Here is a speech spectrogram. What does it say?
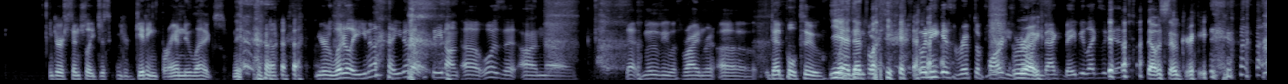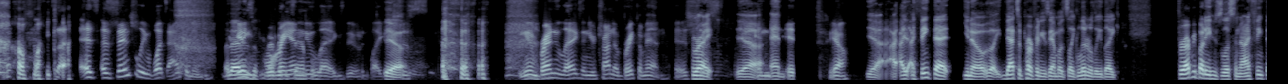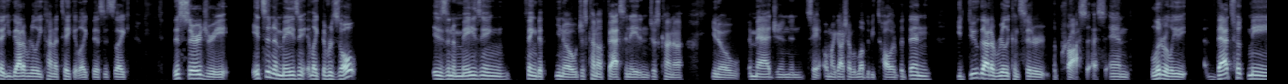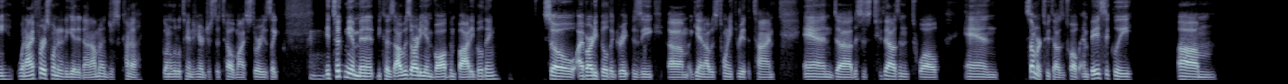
you're essentially just you're getting brand new legs. you're literally you know you know that scene on uh what was it on uh that movie with Ryan uh Deadpool 2 yeah, when he, Deadpool. Yeah. when he gets ripped apart he's growing Right. back baby legs again that was so great. Oh my god, it's essentially what's happening you're That getting is a perfect brand new legs dude like Yeah. it's just you're getting brand new legs and you're trying to break them in it's Right. yeah, and, and it yeah Yeah, I, I think that you know, like that's a perfect example. It's like literally like for everybody who's listening, I think that you got to really kind of take it like this. It's like this surgery, it's an amazing, like the result is an amazing thing to you know just kind of fascinate and just kind of you know imagine and say, oh my gosh, I would love to be taller. But then you do got to really consider the process and literally that took me when I first wanted to get it done. I'm gonna just kind of go on a little tangent here just to tell my story. It's like mm-hmm. it took me a minute because I was already involved in bodybuilding. So I've already built a great physique. Um, again, I was 23 at the time, and uh, this is 2012 and summer 2012. And basically, um,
